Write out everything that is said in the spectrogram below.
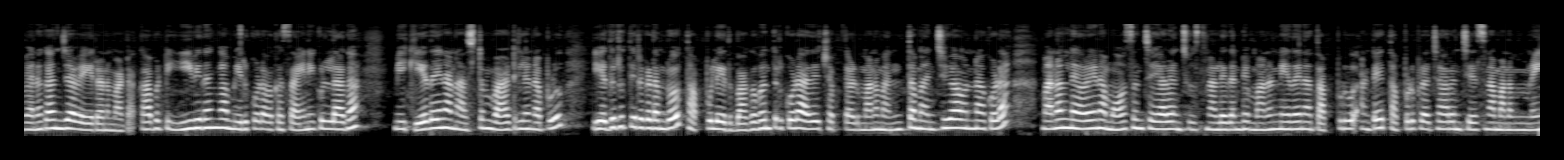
వెనకంజా వేయరనమాట కాబట్టి ఈ విధంగా మీరు కూడా ఒక సైనికుల్లాగా మీకు ఏదైనా నష్టం వాటిల్లినప్పుడు ఎదురు తిరగడంలో తప్పు లేదు. భగవంతుడు కూడా అదే చెప్తాడు. మనం ఎంత మంచిగా ఉన్నా కూడా మనల్ని ఎవరైనా మోసం చేయాలని చూసినా లేదంటే మనల్ని ఏదైనా తప్పుడు అంటే తప్పుడు ప్రచారం చేసినా మనల్ని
